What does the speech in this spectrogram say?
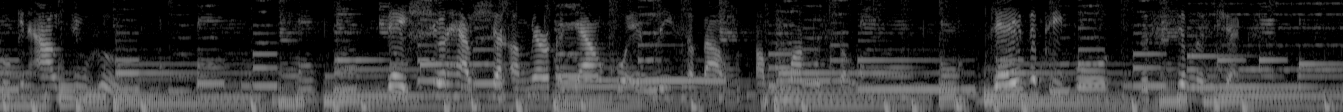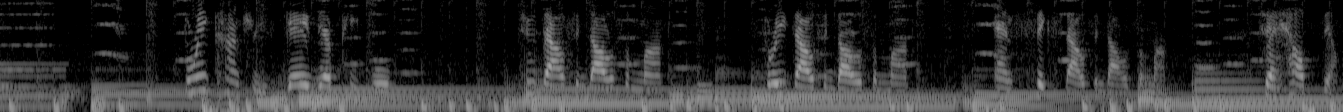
who can outdo who, they should have shut America down for at least about a month or so. Gave the people the stimulus checks. Three countries gave their people $2,000 a month, $3,000 a month, and $6,000 a month to help them.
